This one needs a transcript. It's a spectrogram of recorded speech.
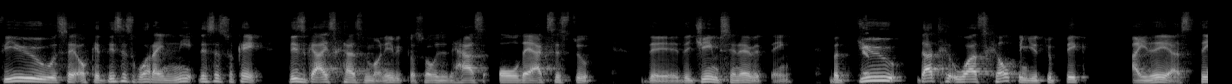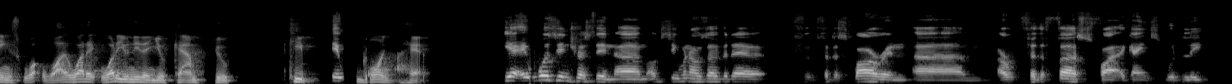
view say okay this is what i need. This is okay These guys has money because obviously has all the access to the the gyms and everything. But you yep. that was helping you to pick ideas things. What what what, what do you need in your camp to keep it, going ahead yeah it was interesting um obviously when i was over there for, for the sparring um for the first fight against woodley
